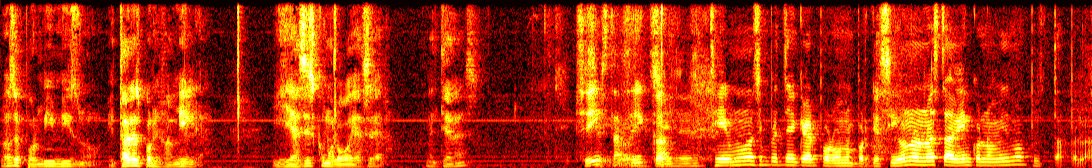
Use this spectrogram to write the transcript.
Lo hace por mí mismo y tal vez por mi familia. Y así es como lo voy a hacer. ¿Me entiendes? sí, Sí, está sí, bien. claro. Sí, sí. Sí, uno siempre tiene que ver por uno, porque si uno no está bien con uno mismo, pues está pelado.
